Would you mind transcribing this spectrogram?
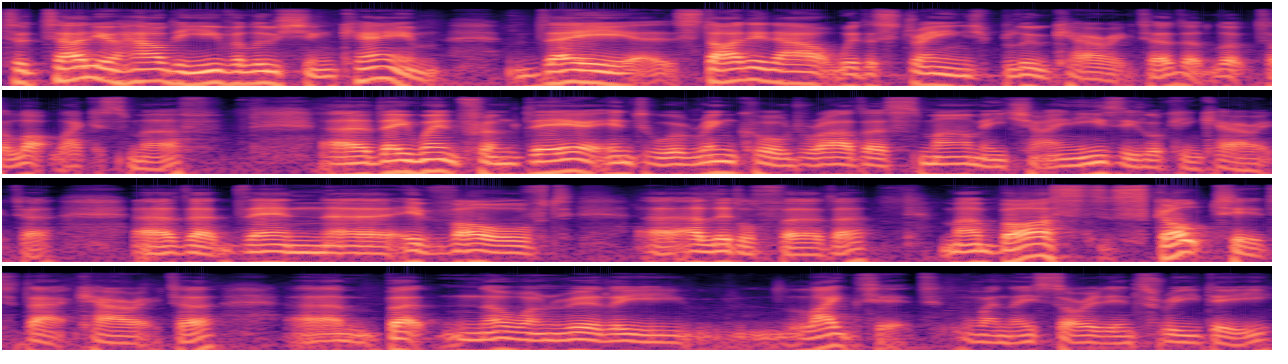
to tell you how the evolution came, they uh, started out with a strange blue character that looked a lot like a smurf. Uh, they went from there into a wrinkled, rather smarmy, Chinesey looking character uh, that then uh, evolved uh, a little further. My boss sculpted that character, um, but no one really liked it when they saw it in 3D.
